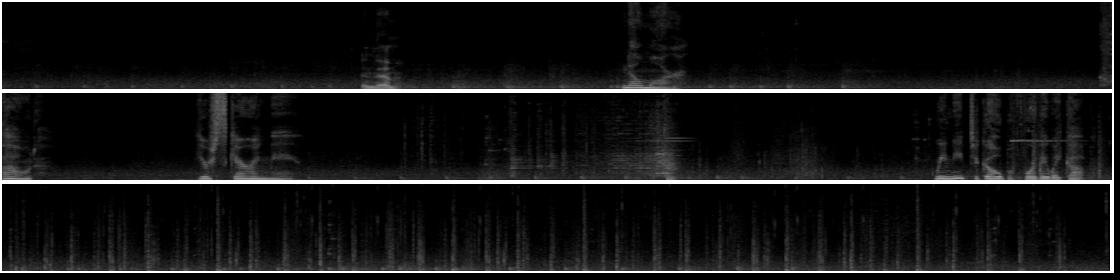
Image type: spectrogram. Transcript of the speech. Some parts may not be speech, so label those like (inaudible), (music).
And them? No more. Cloud, you're scaring me. (clears throat) We need to go before they wake up.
